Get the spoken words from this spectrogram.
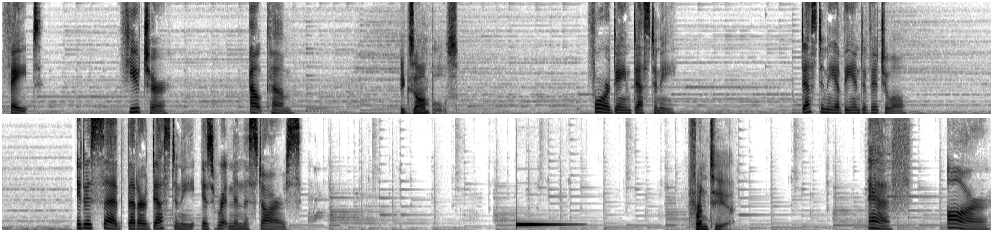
Fate, Future, Outcome. Examples. Foreordained destiny, Destiny of the individual. It is said that our destiny is written in the stars. Frontier. F. R.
